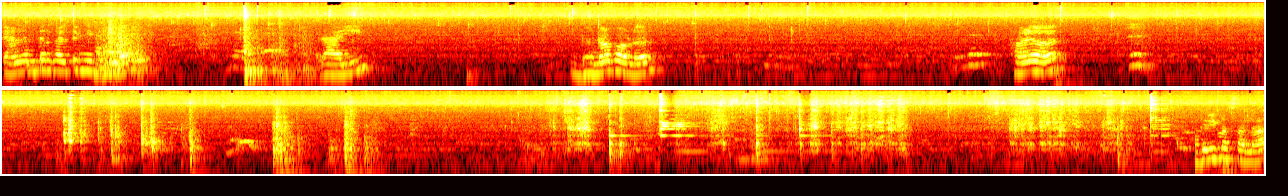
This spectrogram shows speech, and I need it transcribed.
त्यानंतर घालते मी जिरा राई धना पावडर हळद घरी मसाला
